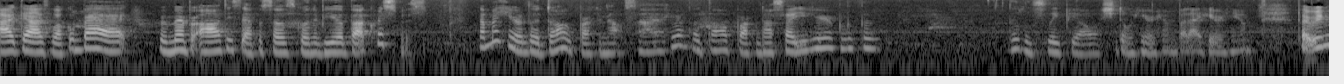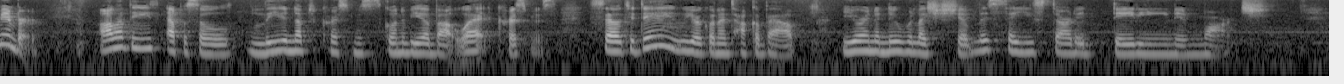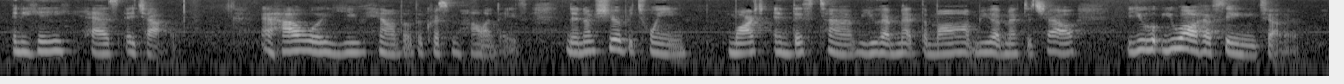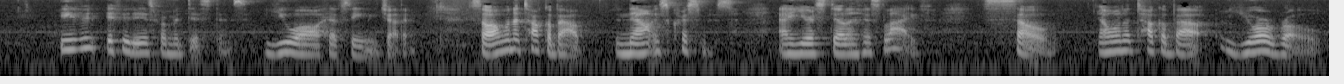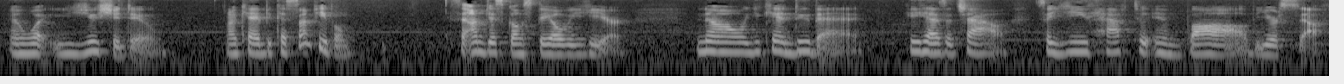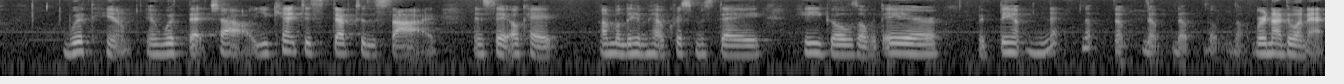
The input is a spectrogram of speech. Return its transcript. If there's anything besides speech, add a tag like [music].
Hi, guys, welcome back. Remember, all these episodes are going to be about Christmas. I might hear a little dog barking outside. I hear a little dog barking outside. You hear Blue Blue? Little sleep, y'all. She don't hear him, but I hear him. But remember, all of these episodes leading up to Christmas is going to be about what? Christmas. So today we are going to talk about you're in a new relationship. Let's say you started dating in March and he has a child. And how will you handle the Christmas holidays? And then I'm sure between March and this time you have met the mom, you have met the child, you you all have seen each other. Even if it is from a distance, you all have seen each other. So I want to talk about now it's Christmas and you're still in his life. So I want to talk about your role and what you should do. Okay, because some people say, I'm just going to stay over here. No, you can't do that. He has a child. So you have to involve yourself with him and with that child. You can't just step to the side and say, okay, I'm going to let him have Christmas Day. He goes over there with them. No, no, no, no, no, no, no. We're not doing that.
